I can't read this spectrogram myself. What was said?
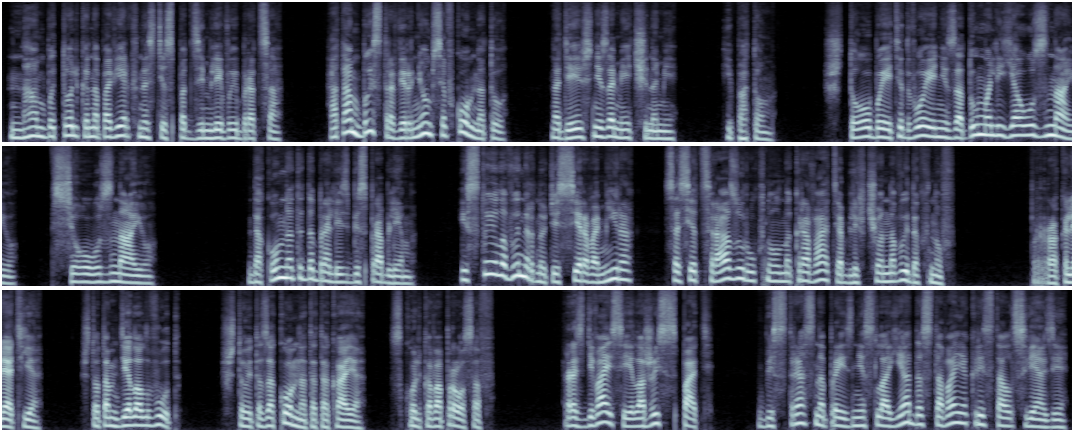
Нам бы только на поверхности с под земли выбраться. А там быстро вернемся в комнату. Надеюсь, незамеченными. И потом. Что бы эти двое ни задумали, я узнаю. Все узнаю. До комнаты добрались без проблем. И стоило вынырнуть из серого мира — Сосед сразу рухнул на кровать, облегченно выдохнув. «Проклятье! Что там делал Вуд? Что это за комната такая? Сколько вопросов?» «Раздевайся и ложись спать», — бесстрастно произнесла я, доставая кристалл связи.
